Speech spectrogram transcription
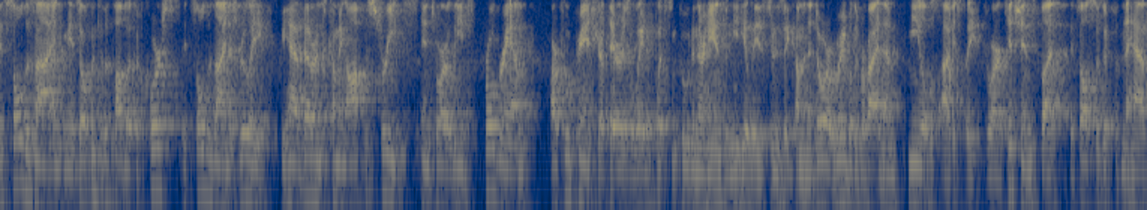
is sole design. I mean, it's open to the public, of course. Its sole design is really we have veterans coming off the streets into our LEADS program our food pantry up there is a way to put some food in their hands immediately as soon as they come in the door. We're able to provide them meals, obviously, through our kitchens, but it's also good for them to have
